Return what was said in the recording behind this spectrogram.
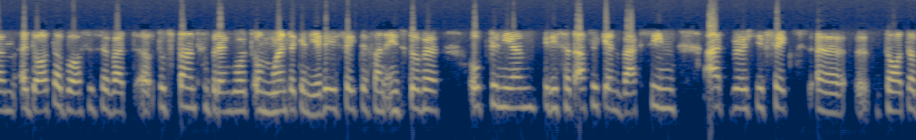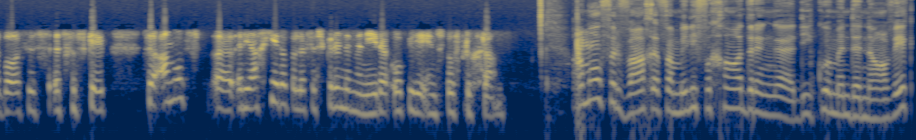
um, 'n database wat uh, tot stand gebring word om moontlike neeweffekte van enstowwe op te neem. Hierdie South African Vaccine Adverse Effects uh, database is geskep. So almal uh, reageer op hulle verskillende maniere op hierdie enstofprogram. Almal verwag 'n familievergadering die komende naweek.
